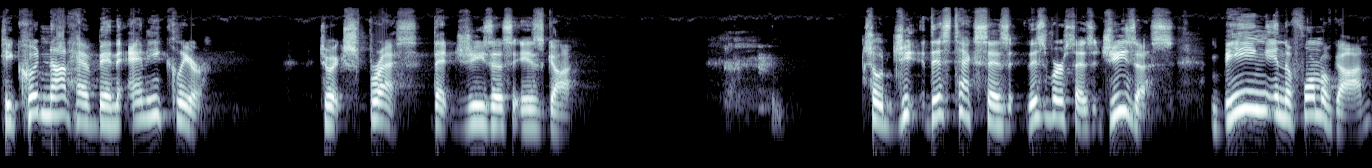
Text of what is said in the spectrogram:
He could not have been any clearer to express that Jesus is God. So G- this text says, this verse says, Jesus, being in the form of God,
